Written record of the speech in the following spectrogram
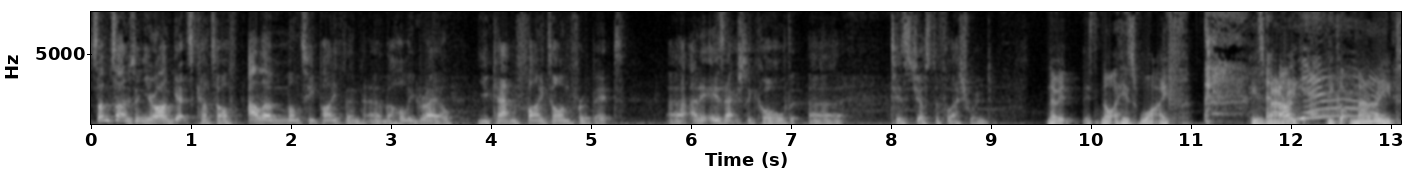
Sometimes when your arm gets cut off, a la Monty Python and the Holy Grail, you can fight on for a bit. Uh, and it is actually called uh, Tis Just a Flesh Wound. No, it, it's not his wife. He's married. Oh, yeah. He got married.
